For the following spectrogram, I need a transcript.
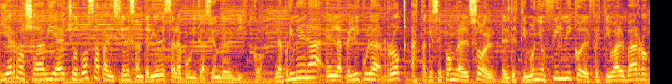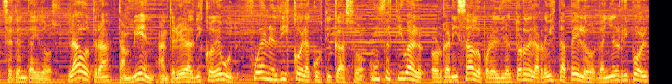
Hierro ya había hecho dos apariciones anteriores a la publicación del disco. La primera en la película Rock hasta que se ponga el sol, el testimonio fílmico del Festival Barrock 72. La otra, también anterior al disco debut, fue en el disco El Acusticazo, un festival organizado por el director de la revista Pelo, Daniel Ripoll,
